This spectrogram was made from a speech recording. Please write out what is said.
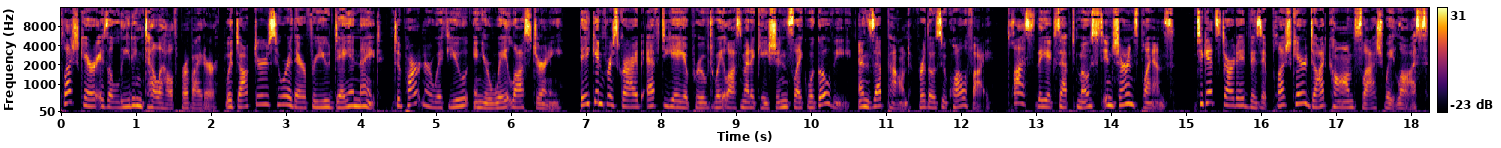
PlushCare is a leading telehealth provider with doctors who are there for you day and night to partner with you in your weight loss journey. They can prescribe FDA-approved weight loss medications like Wegovy and Zepbound for those who qualify. Plus, they accept most insurance plans. To get started, visit plushcare.com slash weight loss.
